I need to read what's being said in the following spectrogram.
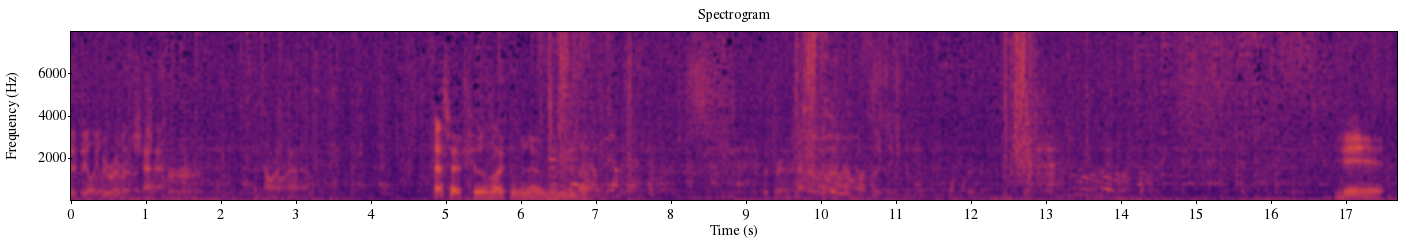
Did it feel like we were in a chat for an hour and a half? That's what it feels like, but we've never been in a... It says we're in a chat for an hour and a half, but I feel like it was normally one third. Yeah.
